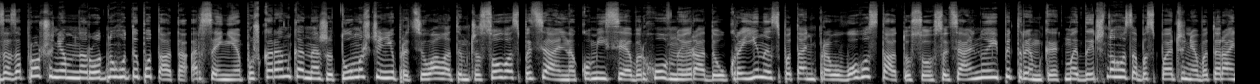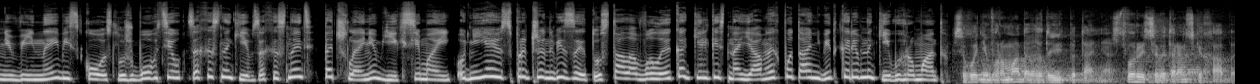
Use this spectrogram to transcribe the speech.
За запрошенням народного депутата Арсенія Пушкаренка на Житомирщині працювала тимчасова спеціальна комісія Верховної Ради України з питань правового статусу, соціальної підтримки, медичного забезпечення ветеранів війни, військовослужбовців, захисників, захисниць та членів їх сімей. Однією з причин візиту стала велика кількість наявних питань від керівників громад. Сьогодні в громадах задають питання. Створюються ветеранські хаби,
